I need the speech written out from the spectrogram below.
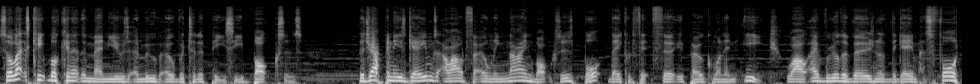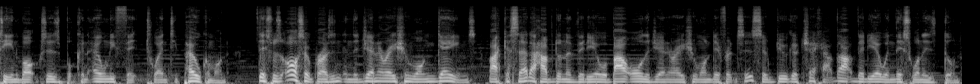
So let's keep looking at the menus and move over to the PC boxes. The Japanese games allowed for only 9 boxes, but they could fit 30 Pokemon in each, while every other version of the game has 14 boxes but can only fit 20 Pokemon. This was also present in the Generation 1 games. Like I said, I have done a video about all the Generation 1 differences, so do go check out that video when this one is done.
